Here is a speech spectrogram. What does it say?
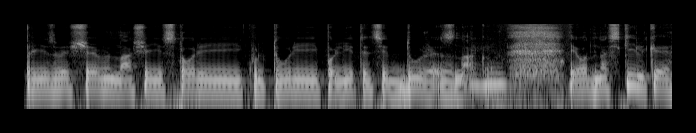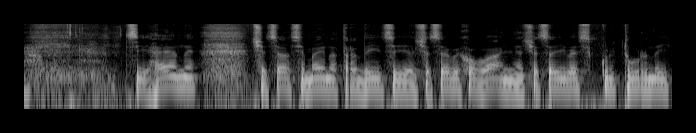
прізвище в нашій історії, і культурі і політиці дуже знакове. І от наскільки ці гени, чи ця сімейна традиція, чи це виховання, чи це і весь культурний,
